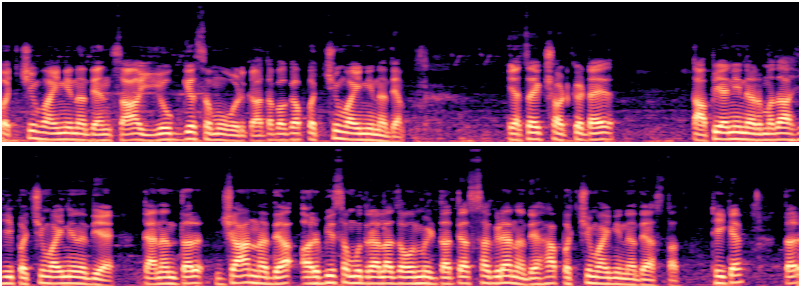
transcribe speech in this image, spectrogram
पश्चिम वाहिनी नद्यांचा योग्य समूह ओळखा. आता बघा पश्चिम वाहिनी नद्या. याचा एक शॉर्टकट आहे तापी आणि नर्मदा ही पश्चिम वाहिनी नदी आहे. त्यानंतर ज्या नद्या अरबी समुद्राला जाऊन मिळतात त्या सगळ्या नद्या ह्या पश्चिम वाहिनी नद्या असतात. ठीक आहे? तर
